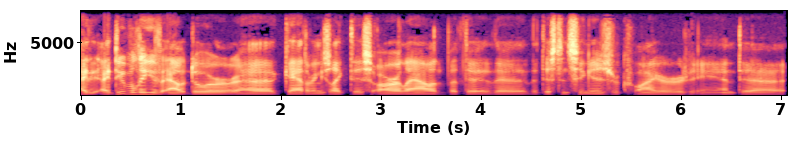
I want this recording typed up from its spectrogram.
I, I, do believe outdoor uh, gatherings like this are allowed, but the, the, the distancing is required, and uh,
